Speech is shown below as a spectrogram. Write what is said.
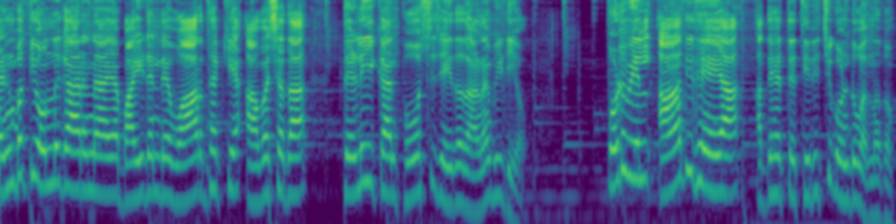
എൺപത്തി ഒന്നുകാരനായ ബൈഡന്റെ വാർദ്ധക്യ അവശത തെളിയിക്കാൻ പോസ്റ്റ് ചെയ്തതാണ് വീഡിയോ. ഒടുവിൽ ആതിഥേയ അദ്ദേഹത്തെ തിരിച്ചു കൊണ്ടുവന്നതും.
